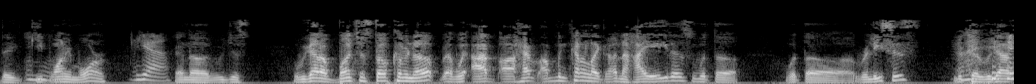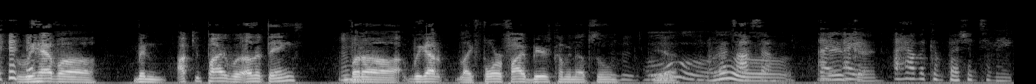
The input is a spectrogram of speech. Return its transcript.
they keep wanting more. yeah. And uh, we just we got a bunch of stuff coming up. Uh, I, I have I've been kind of like on a hiatus with the with the releases because we got we have uh been occupied with other things. But uh, we got like four or five beers coming up soon. Yeah. Ooh, that's awesome. That I, is I, good. I have a confession to make.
